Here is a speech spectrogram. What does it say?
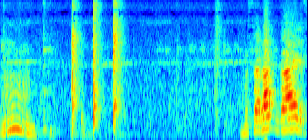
Mmm. Masarap guys.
